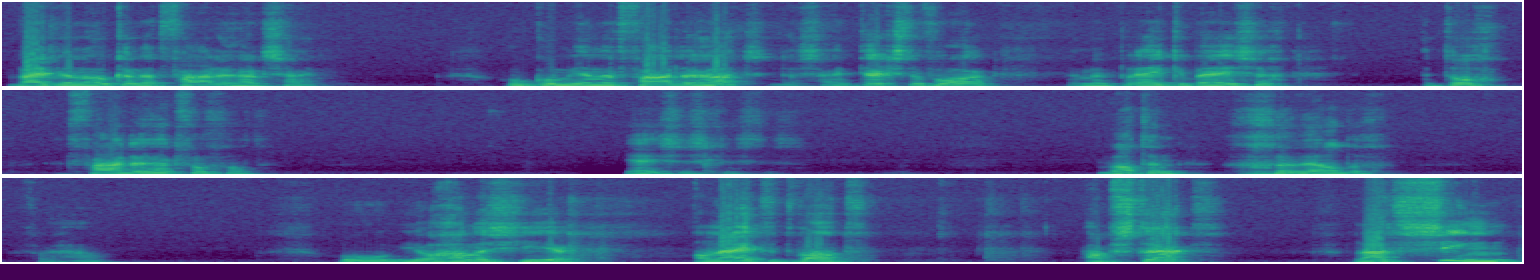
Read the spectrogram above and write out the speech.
Wij willen ook aan het vaderhart zijn. Hoe kom je aan het vaderhart? Daar zijn teksten voor. Ben met preken bezig. En toch, het vaderhart van God. Jezus Christus. Wat een geweldig verhaal. Hoe Johannes hier, al lijkt het wat abstract, laat zien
